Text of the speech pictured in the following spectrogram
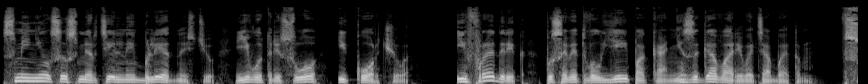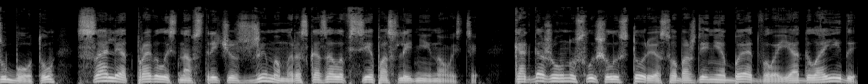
сменился смертельной бледностью, его трясло и корчило. И Фредерик посоветовал ей пока не заговаривать об этом. В субботу Салли отправилась на встречу с Джимом и рассказала все последние новости. Когда же он услышал историю освобождения Бэдвелла и Аделаиды,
